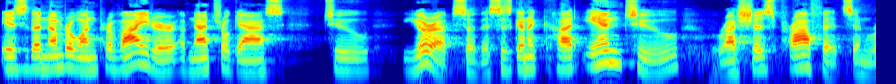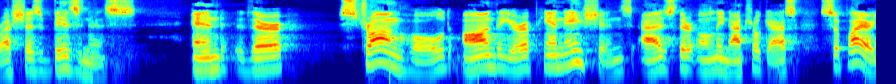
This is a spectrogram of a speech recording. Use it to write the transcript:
is the number one provider of natural gas to Europe. So this is going to cut into Russia's profits and Russia's business and their stronghold on the European nations as their only natural gas supplier.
